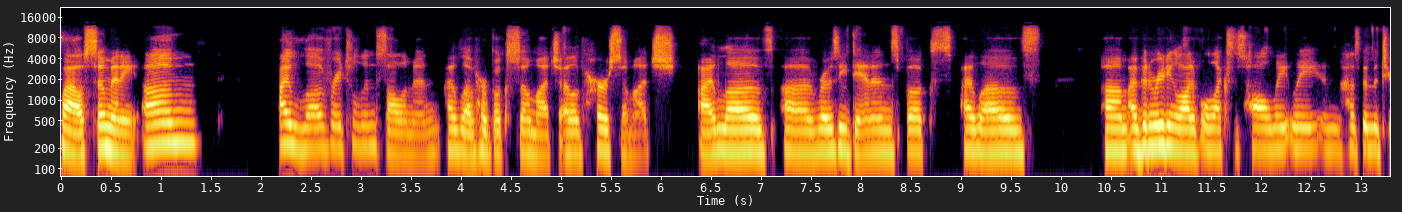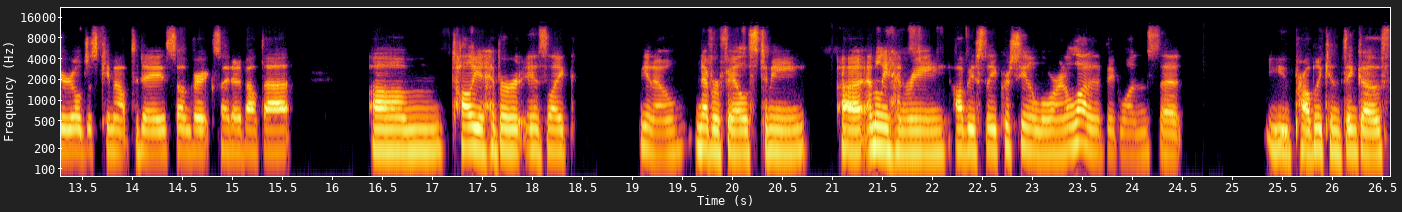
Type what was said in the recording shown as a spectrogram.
wow, so many. Um I love Rachel Lynn Solomon. I love her books so much. I love her so much. I love uh, Rosie Danan's books. I love um, I've been reading a lot of Alexis Hall lately, and Husband Material just came out today, so I'm very excited about that. Um, Talia Hibbert is like, you know, never fails to me. Uh, Emily Henry, obviously, Christina Lauren, a lot of the big ones that you probably can think of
